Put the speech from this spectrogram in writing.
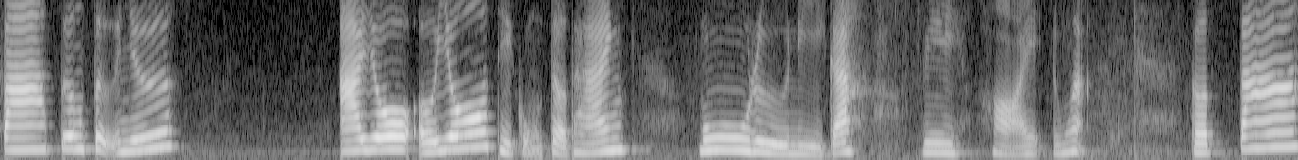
ta tương tự như ayo ở yo thì cũng trở thành mu rừ nì ca vì hỏi đúng không ạ? Cờ ta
